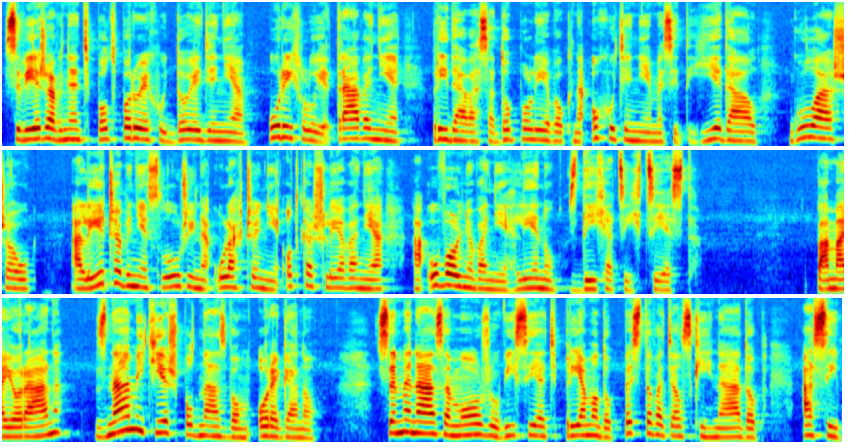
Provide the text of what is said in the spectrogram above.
Svieža vňať podporuje chuť do jedenia, urýchluje trávenie, pridáva sa do polievok na ochutenie mesitých jedál, gulášov a liečebne slúži na uľahčenie odkašliavania a uvoľňovanie hlienu z dýchacích ciest. Pamajorán, známy tiež pod názvom oregano. Semená sa môžu vysiať priamo do pestovateľských nádob asi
